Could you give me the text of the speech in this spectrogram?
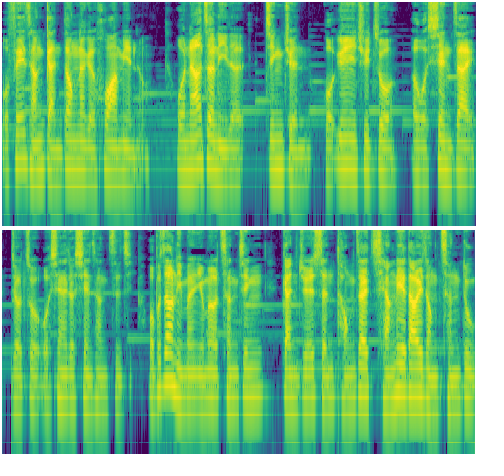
我非常感动那个画面哦，我拿着你的经卷，我愿意去做，我现在就做，我现在就献上自己。我不知道你们有没有曾经感觉神同在强烈到一种程度？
